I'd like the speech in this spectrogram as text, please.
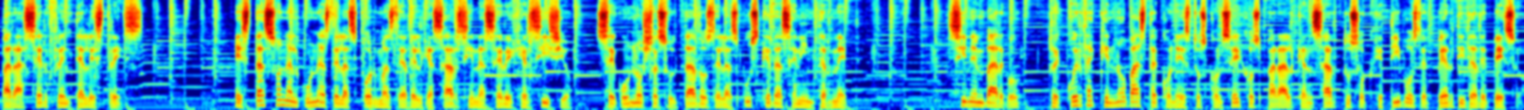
para hacer frente al estrés. Estas son algunas de las formas de adelgazar sin hacer ejercicio, según los resultados de las búsquedas en Internet. Sin embargo, recuerda que no basta con estos consejos para alcanzar tus objetivos de pérdida de peso.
